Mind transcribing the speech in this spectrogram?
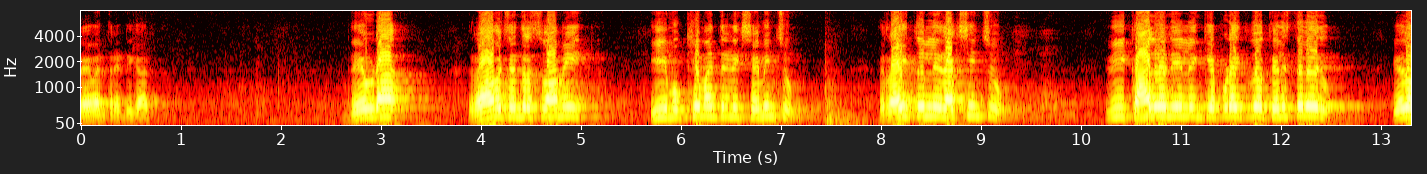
రేవంత్ రెడ్డి గారు. దేవుడా రామచంద్ర స్వామి ఈ ముఖ్యమంత్రిని క్షమించు రైతుల్ని రక్షించు ఈ కాలువ నీళ్ళు ఇంకెప్పుడైతుందో తెలుస్తలేదు. ఏదో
